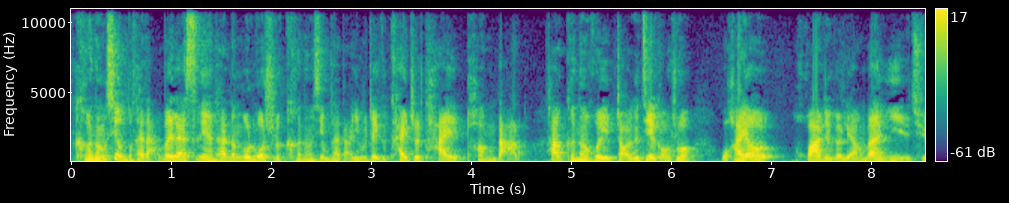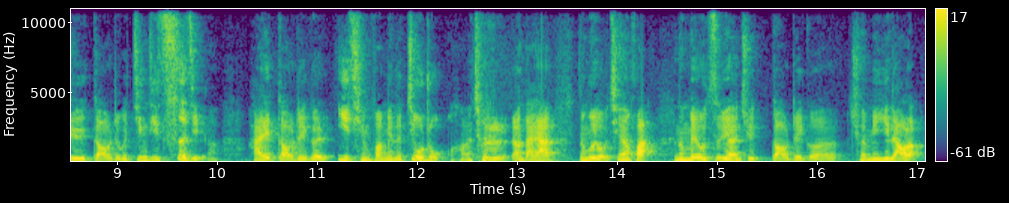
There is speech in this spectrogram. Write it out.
可能性不太大，未来四年它能够落实的可能性不太大，因为这个开支太庞大了，他可能会找一个借口说，我还要花这个两万亿去搞这个经济刺激啊。还搞这个疫情方面的救助 啊，就是让大家能够有钱花，可能没有资源去搞这个全民医疗了。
